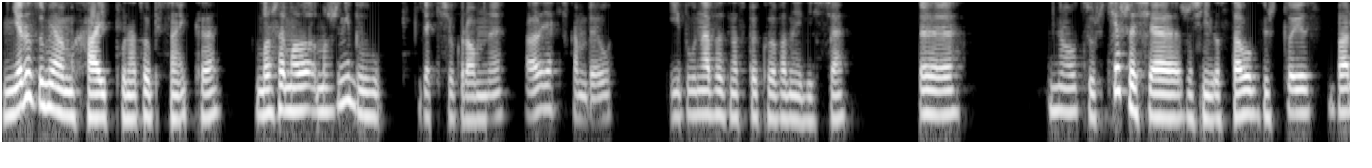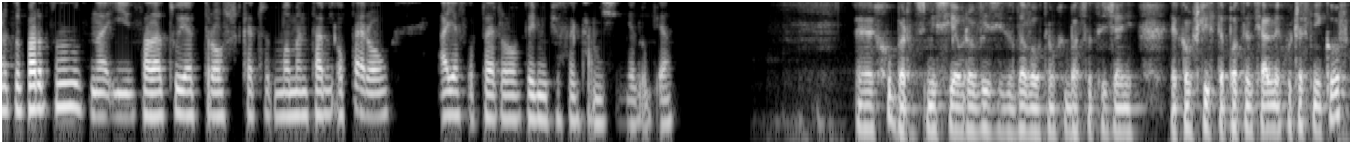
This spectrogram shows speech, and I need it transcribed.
Nie rozumiałem hype'u na tą piosenkę. Może, może nie był jakiś ogromny, ale jakiś tam był. I był nawet na spekulowanej liście. No cóż, cieszę się, że się nie dostało, gdyż to jest bardzo, bardzo nudne i zalatuje troszkę momentami operą, a ja z operowymi piosenkami się nie lubię. E, Hubert z misji Eurowizji dodawał tam chyba co tydzień jakąś listę potencjalnych uczestników.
